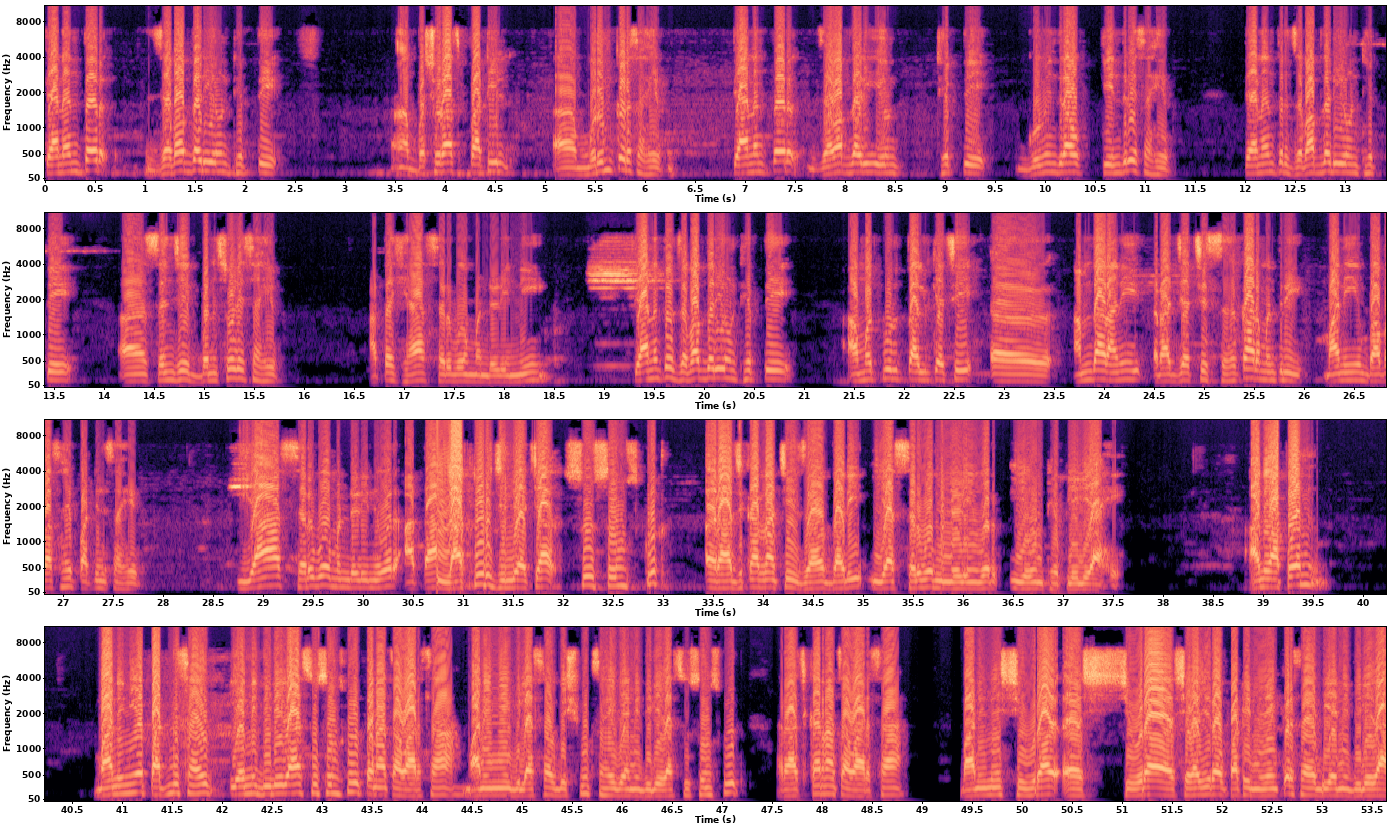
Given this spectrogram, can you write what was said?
त्यानंतर जबाबदारी येऊन ठेपते बसवराज पाटील मुरुमकर साहेब त्यानंतर जबाबदारी येऊन ठेपते गोविंदराव केंद्रे साहेब त्यानंतर जबाबदारी येऊन ठेपते संजय बनसोडे साहेब. आता ह्या सर्व मंडळींनी त्यानंतर जबाबदारी येऊन ठेपते अहमदपूर तालुक्याचे आमदार आणि राज्याचे सहकार मंत्री माननीय बाबासाहेब पाटील साहेब. या सर्व मंडळींवर आता लातूर जिल्ह्याच्या सुसंस्कृत राजकारणाची जबाबदारी या सर्व मंडळींवर येऊन ठेपलेली आहे. आणि आपण माननीय पाटील साहेब यांनी दिलेला सुसंस्कृतपणाचा वारसा माननीय विलासराव देशमुख साहेब यांनी दिलेला सुसंस्कृत राजकारणाचा वारसा माननीय शिवराव शिवरा शिवाजीराव पाटील निळंकर साहेब यांनी दिलेला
